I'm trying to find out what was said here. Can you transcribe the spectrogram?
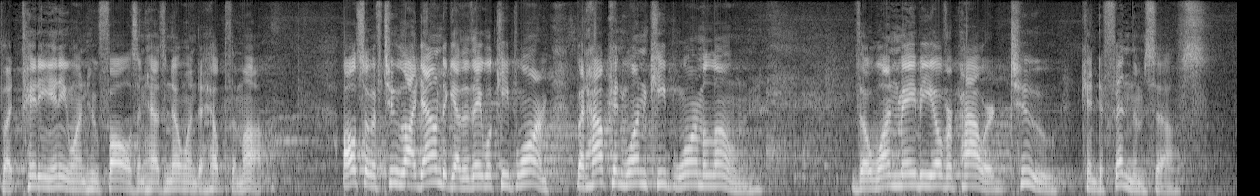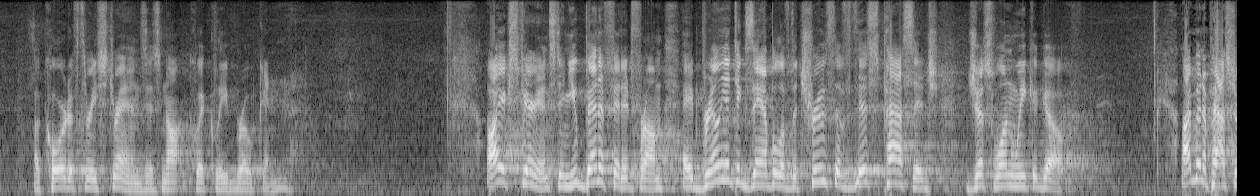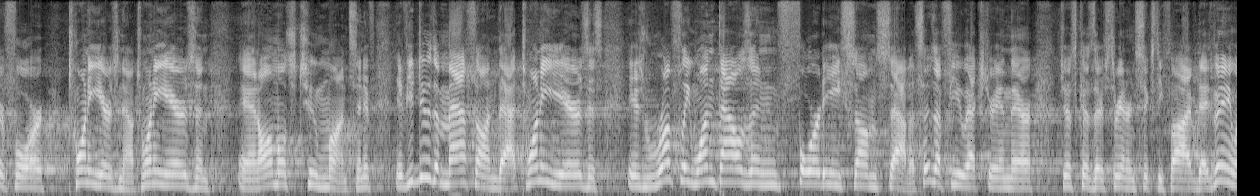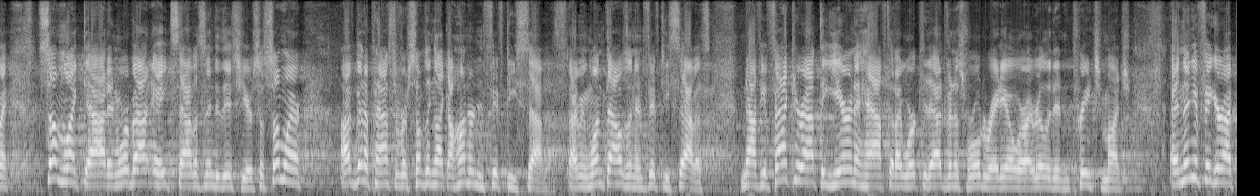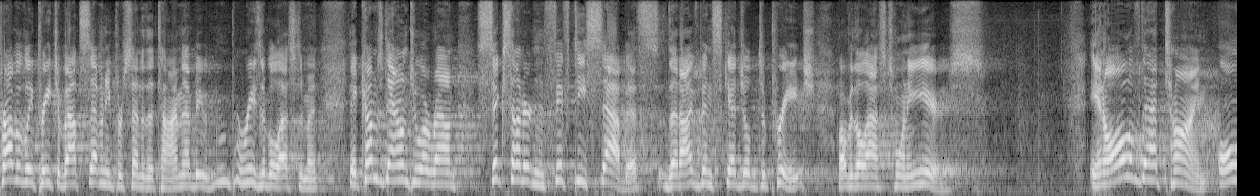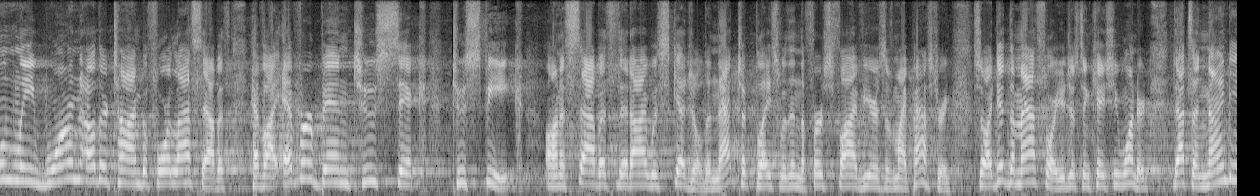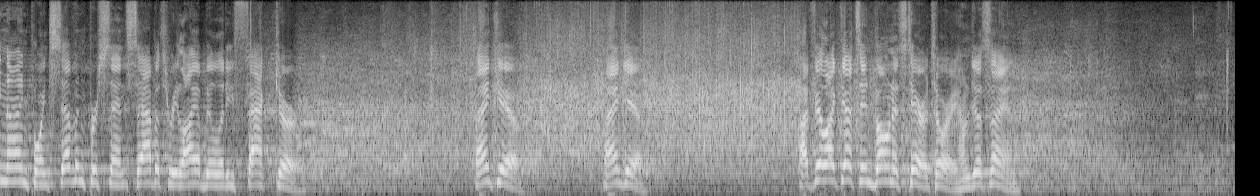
But pity anyone who falls and has no one to help them up. Also, if two lie down together, they will keep warm. But how can one keep warm alone? Though one may be overpowered, two can defend themselves. A cord of three strands is not quickly broken. I experienced, and you benefited from, a brilliant example of the truth of this passage just one week ago. I've been a pastor for 20 years now, 20 years and, and almost two months. And if, if you do the math on that, 20 years is, is roughly 1,040 some Sabbaths. There's a few extra in there just because there's 365 days. But anyway, something like that. And we're about eight Sabbaths into this year. So somewhere I've been a pastor for something like 150 Sabbaths. I mean, 1,050 Sabbaths. Now, if you factor out the year and a half that I worked at Adventist World Radio, where I really didn't preach much, and then you figure I probably preach about 70% of the time, that'd be a reasonable estimate. It comes down to around 650 Sabbaths that I've been scheduled to preach over the last 20 years. In all of that time, only one other time before last Sabbath have I ever been too sick to speak on a Sabbath that I was scheduled. And that took place within the first five years of my pastoring. So I did the math for you, just in case you wondered. That's a 99.7% Sabbath reliability factor. Thank you. Thank you. I feel like that's in bonus territory. I'm just saying.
